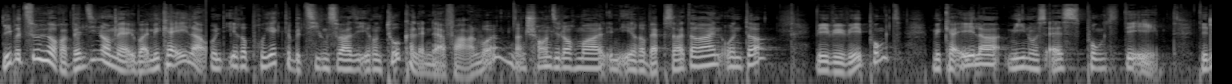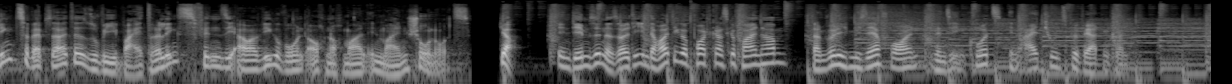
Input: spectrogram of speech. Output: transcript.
Liebe Zuhörer, wenn Sie noch mehr über Michaela und ihre Projekte bzw. ihren Tourkalender erfahren wollen, dann schauen Sie doch mal in ihre Webseite rein unter www.michaela-s.de. Den Link zur Webseite sowie weitere Links finden Sie aber wie gewohnt auch nochmal in meinen Shownotes. Ja, in dem Sinne, sollte Ihnen der heutige Podcast gefallen haben, dann würde ich mich sehr freuen, wenn Sie ihn kurz in iTunes bewerten können.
